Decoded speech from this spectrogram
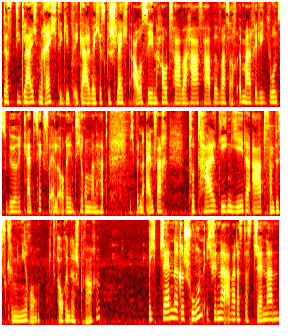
dass die gleichen Rechte gibt, egal welches Geschlecht, Aussehen, Hautfarbe, Haarfarbe, was auch immer, Religionszugehörigkeit, sexuelle Orientierung man hat. Ich bin einfach total gegen jede Art von Diskriminierung. Auch in der Sprache? Ich gendere schon. Ich finde aber, dass das Gendern,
